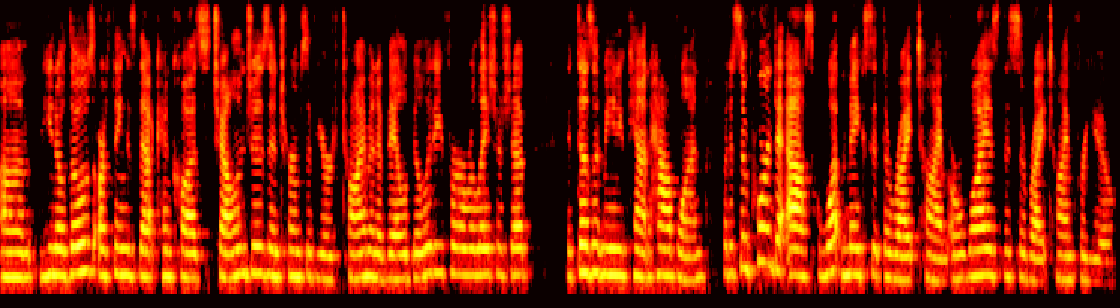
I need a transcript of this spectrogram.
um, you know, those are things that can cause challenges in terms of your time and availability for a relationship. It doesn't mean you can't have one, but it's important to ask what makes it the right time or why is this the right time for you?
